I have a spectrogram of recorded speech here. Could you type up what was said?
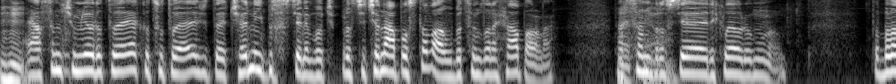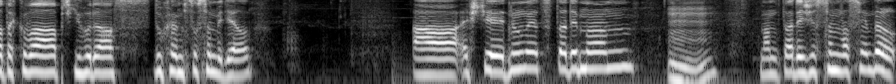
Mm-hmm. A já jsem čuměl do toho, jako co to je, že to je černý prostě, nebo č- prostě černá postava, vůbec jsem to nechápal, ne. Tak Jasně, jsem jo. prostě rychle domů, no. To byla taková příhoda s duchem, co jsem viděl. A ještě jednu věc tady mám. Mm. Mám tady, že jsem vlastně byl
